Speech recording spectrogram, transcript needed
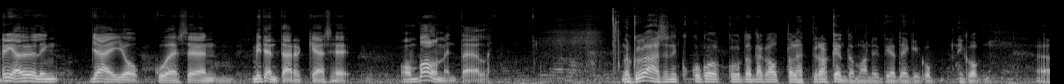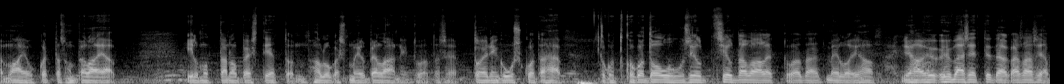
Ria Öling jäi joukkueeseen. Miten tärkeä se on valmentajalle? No kyllähän se niin koko, koko tätä kautta lähti rakentamaan, niin tietenkin kun niin maajoukkuetason pelaaja ilmoittaa nopeasti, että on halukas meillä pelaa, niin tuota se toi niin usko tähän koko, koko touhuun sillä, sillä tavalla, että, tuota, että meillä on ihan, ihan hy, hyvä setti täällä kasassa ja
